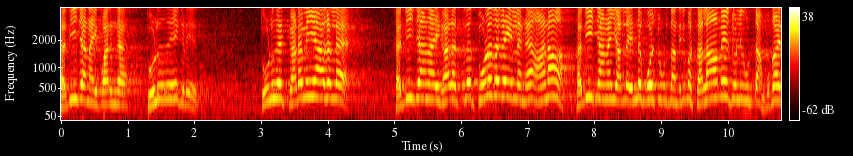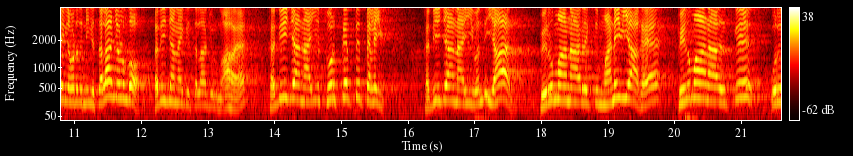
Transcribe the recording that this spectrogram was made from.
ஹதீஜா நாய் பாருங்க தொழுதே கிடையாது. தொழுகை கடமையாகலை. கதீஜா காலத்தில் தொழுதவே இல்லைங்க. ஆனால் கதீஜா நாய் அல்ல என்ன போஸ்ட் கொடுத்தான் தெரியுமா? சலாமே சொல்லி விட்டான். புகாரியில் வருது நீங்கள் சலாம் சொல்லுங்க. கதீஜா நாய்க்கு சலாம் சொல்லுங்க. ஆக கதீஜா நாயி சொர்க்கத்து தலை கதீஜா நாயி வந்து யார்? பெருமானாருக்கு மனைவியாக பெருமானாருக்கு ஒரு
